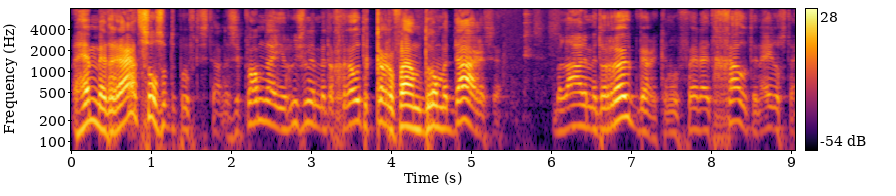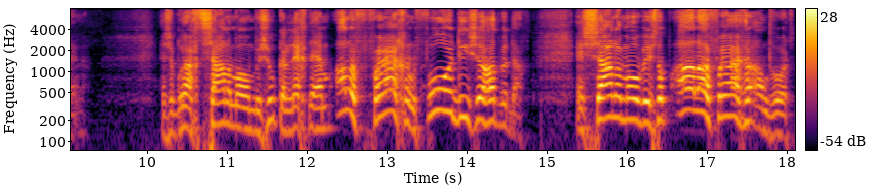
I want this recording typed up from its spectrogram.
hem met raadsels op de proef te stellen. En ze kwam naar Jeruzalem met een grote karavaan dromedarissen. Beladen met reukwerk en hoeveelheid goud en edelstenen. En ze bracht Salomo een bezoek en legde hem alle vragen voor die ze had bedacht. En Salomo wist op alle vragen antwoord.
